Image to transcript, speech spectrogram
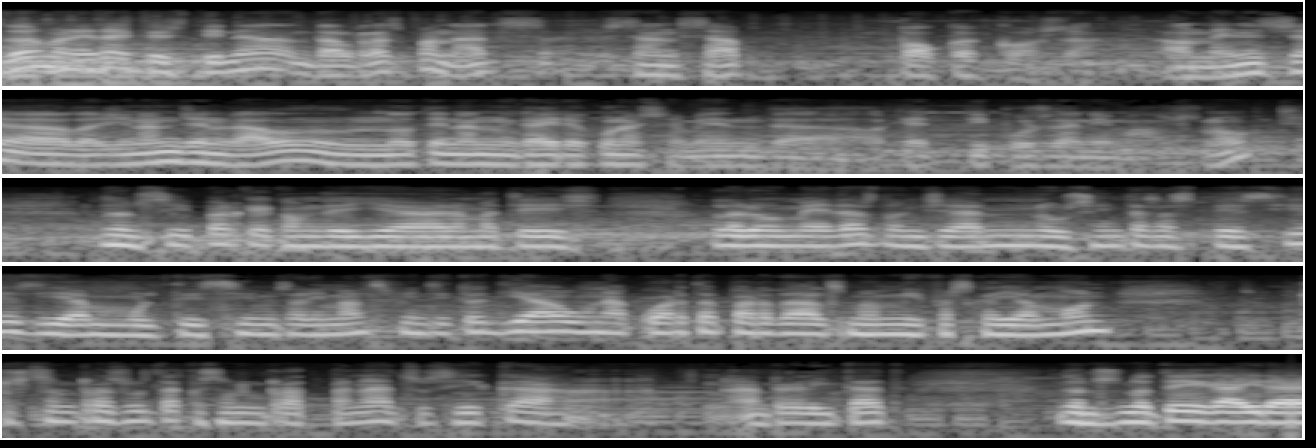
De tota manera, Cristina, dels rats penats se'n sap poca cosa. Almenys eh, la gent en general no tenen gaire coneixement d'aquest tipus d'animals, no? Doncs sí, perquè com deia ara mateix l'Aromedes, doncs hi ha 900 espècies, hi ha moltíssims animals, fins i tot hi ha una quarta part dels mamífers que hi ha al món són, resulta que són ratpenats, o sigui que en realitat doncs no té gaire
